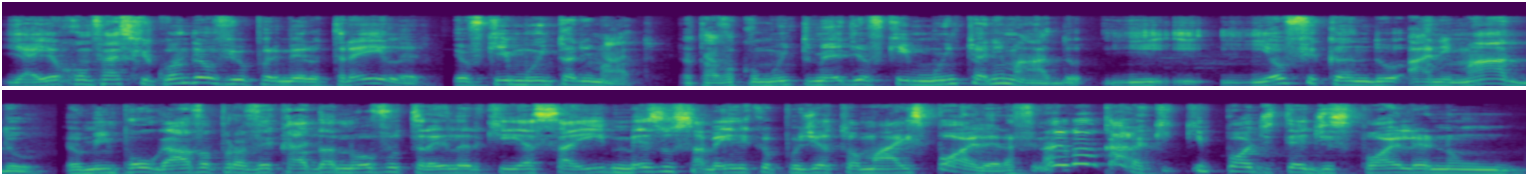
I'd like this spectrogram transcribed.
E aí eu confesso que quando eu vi o primeiro trailer, eu fiquei muito animado. Eu tava com muito medo e eu fiquei muito animado. E, e, e eu ficando animado, eu me empolgava para ver cada novo trailer que ia sair, mesmo sabendo que eu podia tomar spoiler. Afinal, cara, o que, que pode ter de spoiler num,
